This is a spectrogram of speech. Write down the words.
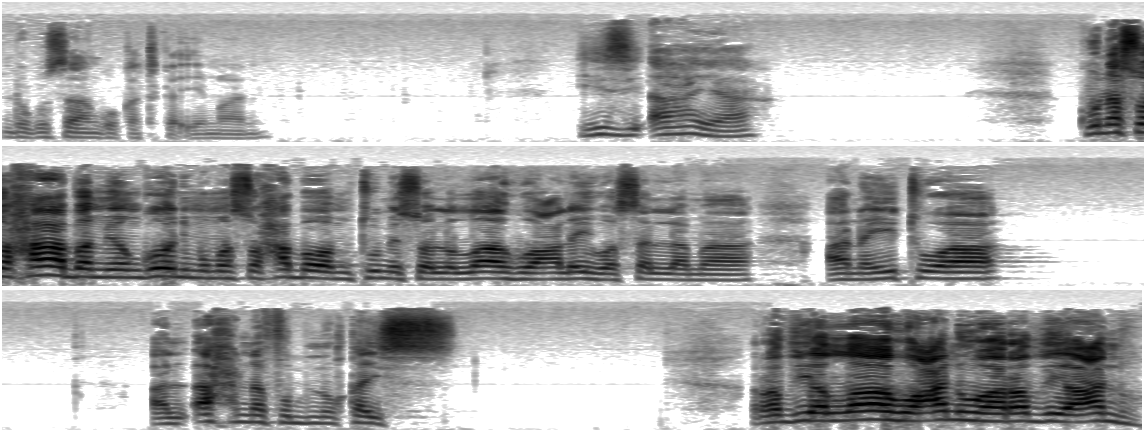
ndugu zangu katika imani hizi aya kuna sahaba miongoni mwa masahaba wa mtume salllahu alaihi wasalama anaitwa alahnaf bnu qais radiallahu anhu waradhia anhu.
